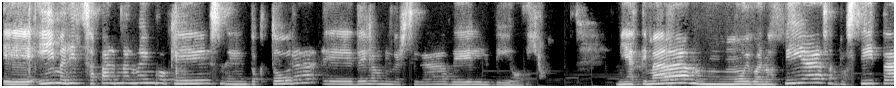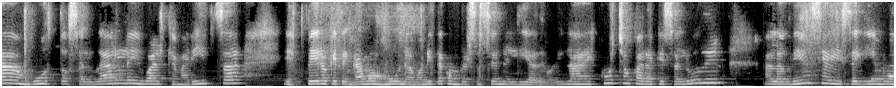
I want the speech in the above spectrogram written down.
Eh, y Maritza Palma Luengo, que es eh, doctora eh, de la Universidad del Biobío. Mi estimada, muy buenos días, Rosita, un gusto saludarle, igual que a Maritza. Espero que tengamos una bonita conversación el día de hoy. Las escucho para que saluden a la audiencia y seguimos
